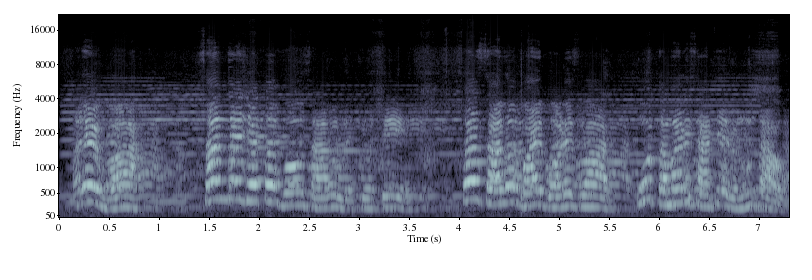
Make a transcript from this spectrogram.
અરે વાહ સંદેશો તો બહુ સારો લખ્યો છે. તો ચાલો ભાઈ ઘોડેશ્વર હું તમારી સાથે રણુતા આવું.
